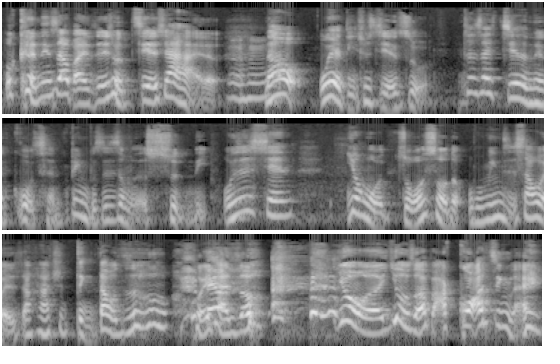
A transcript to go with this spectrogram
我肯定是要把你这一球接下来了。嗯，然后我也的确接住了，但是在接的那个过程并不是这么的顺利。我是先用我左手的无名指稍微让它去顶到之后回弹之后，用我的右手要把它刮进来，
